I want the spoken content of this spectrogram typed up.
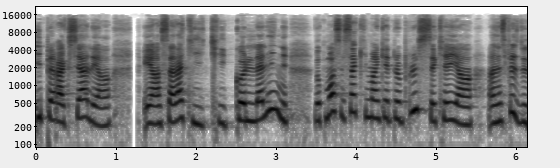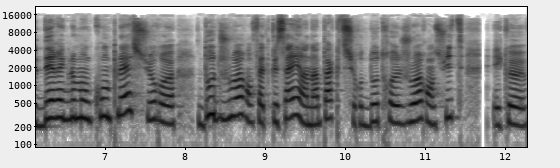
hyper axial et un, et un Salah qui, qui colle la ligne. Donc moi, c'est ça qui m'inquiète le plus, c'est qu'il y ait un, un, espèce de dérèglement complet sur euh, d'autres joueurs, en fait, que ça ait un impact sur d'autres joueurs ensuite, et que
